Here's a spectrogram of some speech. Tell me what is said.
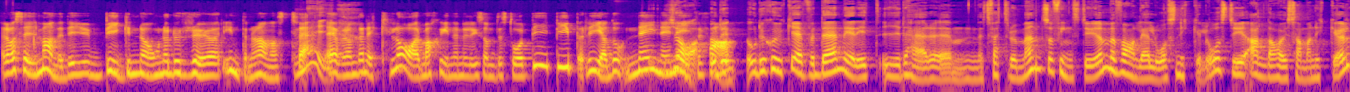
Eller vad säger man? Det är ju big no när du rör inte någon annans tvätt. Nej. Även om den är klar, maskinen är liksom, det står pip pip redo. Nej, nej, Ja, nej för och fan. det, och det sjuka är för där nere i, i det här um, tvättrummen så finns det ju med vanliga lås, nyckellås. Det är ju, alla har ju samma nyckel.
